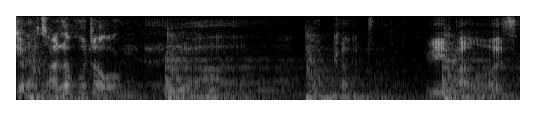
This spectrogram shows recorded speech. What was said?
Ich habe jetzt alle rote Augen. Ja, oh Gott. Wie mal raus.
